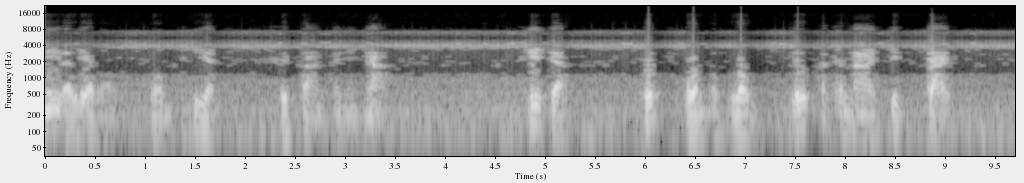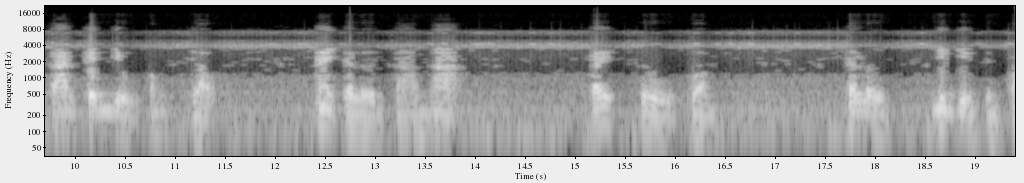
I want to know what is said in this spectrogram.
นี่แหละเรียกว่าความเพียรคือการพยายามที่จะฝึกฝนอบรมหรือพัฒนาจิตใจ การเป็นอยู่ของเรา ให้เจริญก้าวหน้า ไป สู่ความเจริญยิ่งยิ่งขึ้นไป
